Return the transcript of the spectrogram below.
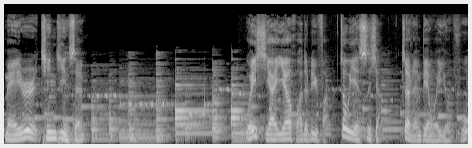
每日亲近神，唯喜爱耶和华的律法，昼夜思想，这人便为有福。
